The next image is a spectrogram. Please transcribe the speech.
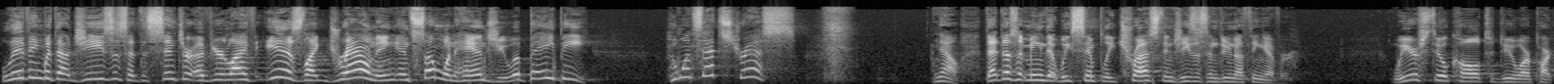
Living without Jesus at the center of your life is like drowning and someone hands you a baby. Who wants that stress? Now, that doesn't mean that we simply trust in Jesus and do nothing ever. We are still called to do our part.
